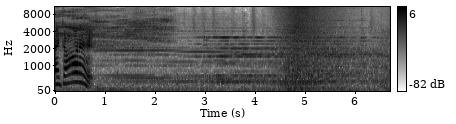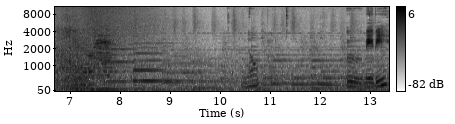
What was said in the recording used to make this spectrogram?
I got it! Nope. Ooh, maybe.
